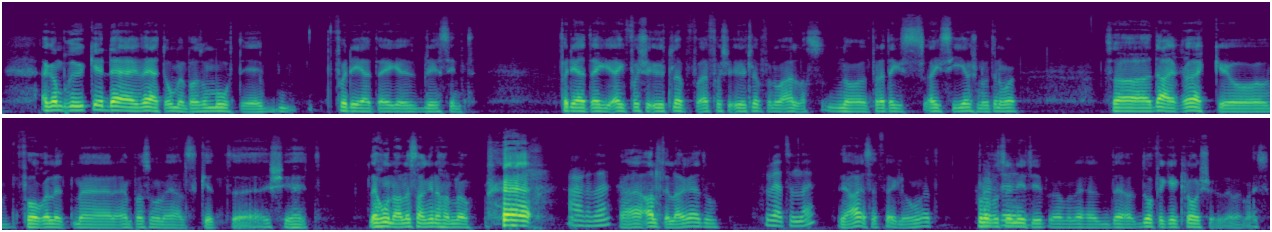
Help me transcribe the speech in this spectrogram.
Jeg kan bruke det jeg vet om en som mot i, fordi at jeg blir sint. Fordi at jeg, jeg får ikke utløp jeg får ikke utløp for noe ellers. Noe, fordi at jeg, jeg sier ikke noe til noen. Så der røk jo forholdet med en person jeg elsket, uh, skyhøyt. Det er hun alle sangene handler om. Er det det? ja, alt jeg lager, etter henne. Vet hun det? Ja, selvfølgelig. Hun vet det. Hun har Har fått seg en ny type, da, men det, det, da fikk jeg closure. Det var nice.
